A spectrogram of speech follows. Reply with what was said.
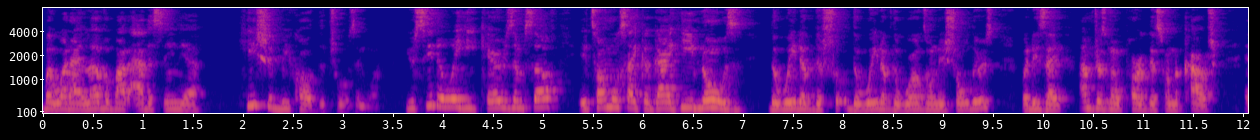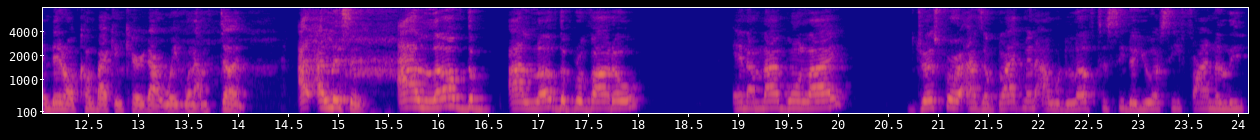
but what I love about Adesanya, he should be called the chosen one. You see the way he carries himself. It's almost like a guy he knows the weight of the sho- the weight of the world's on his shoulders, but he's like, I'm just gonna park this on the couch, and then I'll come back and carry that weight when I'm done. I, I listen. I love the I love the bravado, and I'm not gonna lie. Just for as a black man, I would love to see the UFC finally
